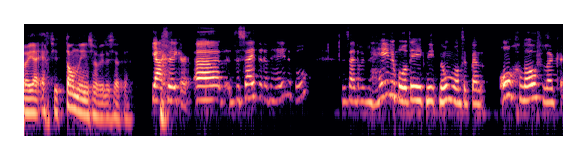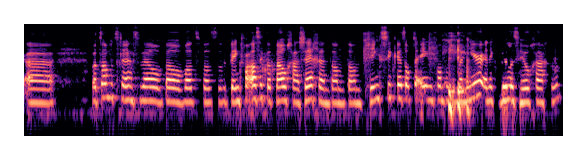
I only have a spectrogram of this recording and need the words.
waar jij echt je tanden in zou willen zetten? Ja, zeker. Uh, er zijn er een heleboel. Er zijn er een heleboel die ik niet noem, want ik ben ongelooflijk, uh, wat dat betreft, wel, wel wat, wat. Ik denk van als ik dat nou ga zeggen, dan, dan jinx ik het op de een of andere manier. En ik wil het heel graag doen.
